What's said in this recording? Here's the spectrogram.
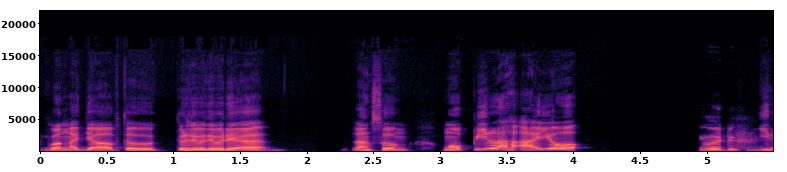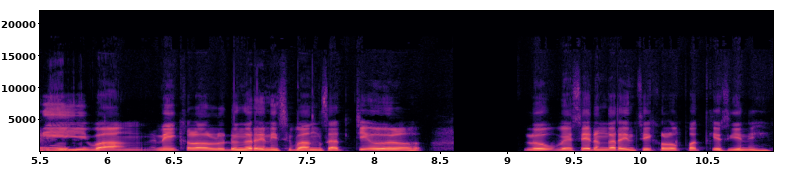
Gua nggak jawab tuh. Terus tiba-tiba dia langsung ngopilah ayo Waduh. gini bang nih kalau lu dengerin nih si bangsat ciul lu biasanya dengerin sih kalau podcast gini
